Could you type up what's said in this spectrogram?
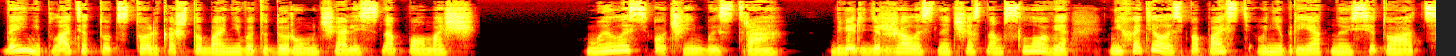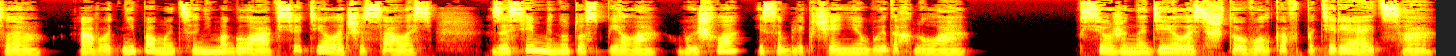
Да и не платят тут столько, чтобы они в эту дыру мчались на помощь. Мылась очень быстро. Дверь держалась на честном слове, не хотелось попасть в неприятную ситуацию. А вот не помыться не могла, все тело чесалось. За семь минут успела, вышла и с облегчением выдохнула. Все же надеялась, что Волков потеряется.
